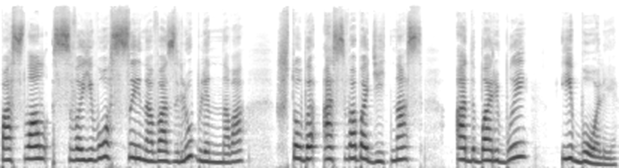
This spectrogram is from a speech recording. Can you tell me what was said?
послал своего Сына возлюбленного, чтобы освободить нас от борьбы и боли.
